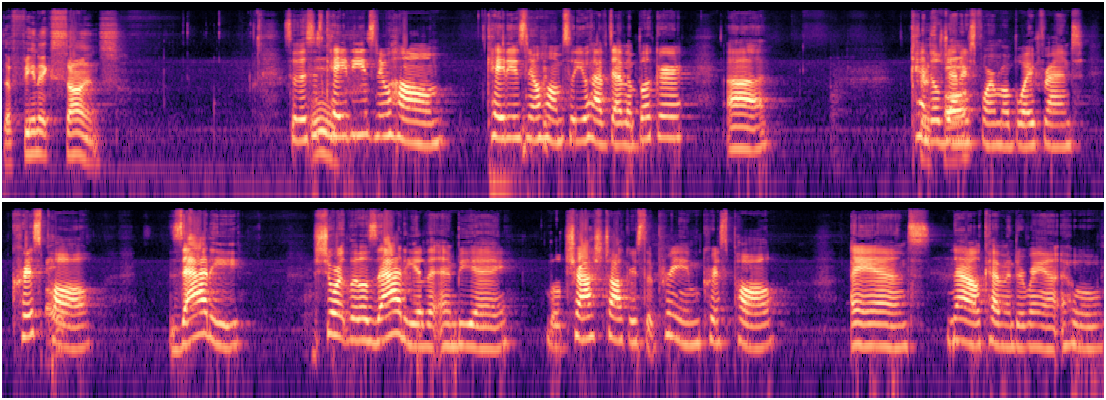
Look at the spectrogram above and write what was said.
the Phoenix Suns. So this is KD's new home. KD's new home. So you have Devin Booker, uh, Kendall Jenner's former boyfriend, Chris oh. Paul, Zaddy, short little Zaddy of the NBA, little trash talker supreme, Chris Paul, and now Kevin Durant, who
